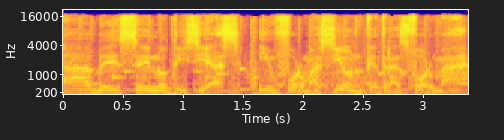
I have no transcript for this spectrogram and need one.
ABC Noticias, información que transforma.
